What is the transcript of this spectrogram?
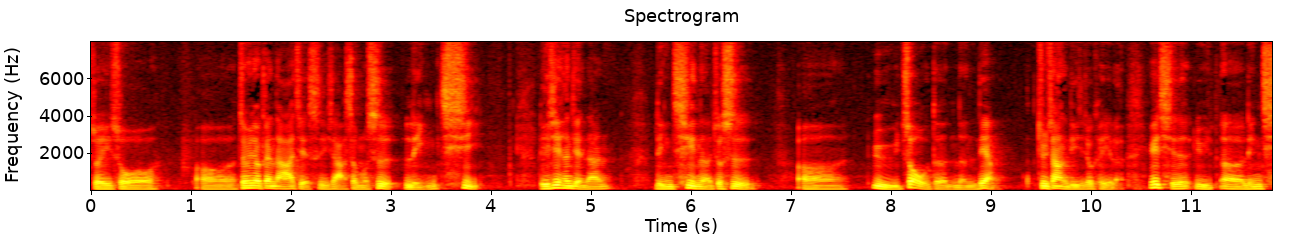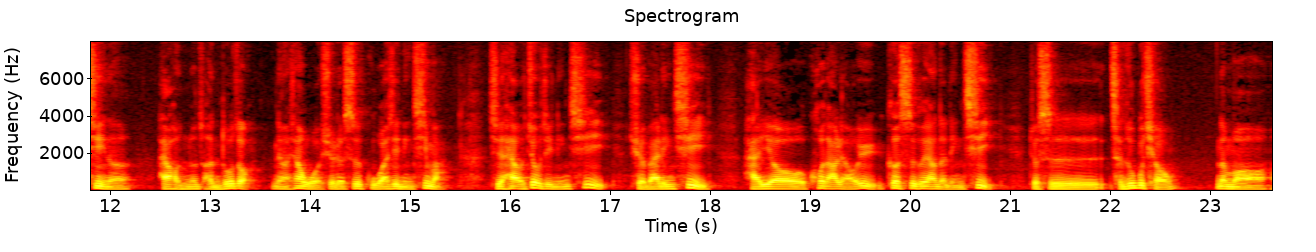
所以说呃这边要跟大家解释一下什么是灵气。灵气很简单，灵气呢就是呃宇宙的能量，就这样理解就可以了。因为其实宇呃灵气呢还有很多很多种，那像我学的是古埃及灵气嘛。其实还有救济灵气、雪白灵气，还有扩大疗愈，各式各样的灵气，就是层出不穷。那么，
